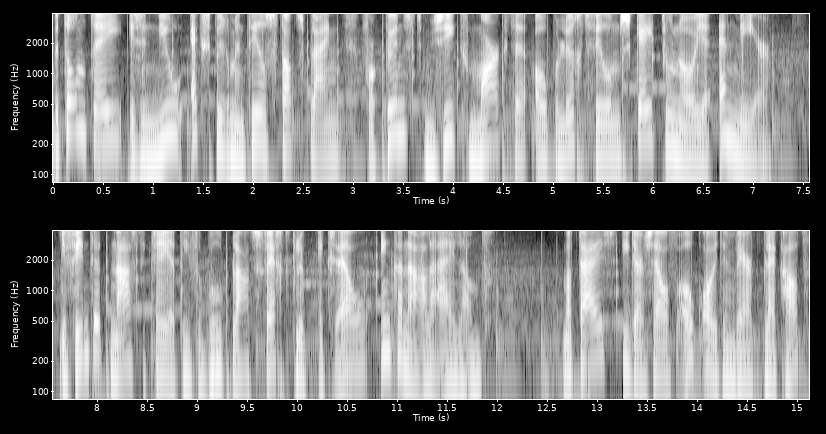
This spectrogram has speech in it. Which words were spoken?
Beton T is een nieuw experimenteel stadsplein voor kunst, muziek, markten, openluchtfilms, skate-toernooien en meer. Je vindt het naast de creatieve broedplaats Vechtclub XL in Kanaleneiland. Matthijs, die daar zelf ook ooit een werkplek had,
